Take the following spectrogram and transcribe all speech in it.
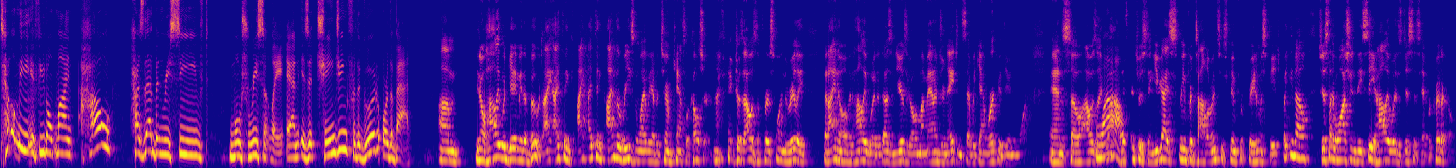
tell me, if you don't mind, how has that been received most recently? And is it changing for the good or the bad? Um, you know, Hollywood gave me the boot. I, I think I, I think I'm the reason why we have a term cancel culture. Because I was the first one to really that I know of in Hollywood a dozen years ago. when My manager and agent said we can't work with you anymore. And so I was like, wow, Wow. that's interesting. You guys scream for tolerance, you scream for freedom of speech, but you know, just like Washington D.C., Hollywood is just as hypocritical.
